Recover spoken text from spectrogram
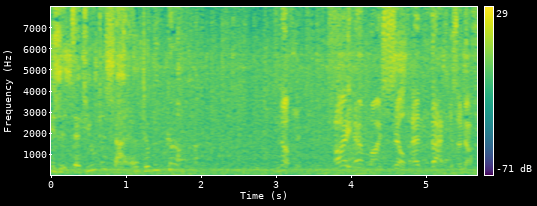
is it that you desire to become? Nothing. I am myself, and that is enough.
